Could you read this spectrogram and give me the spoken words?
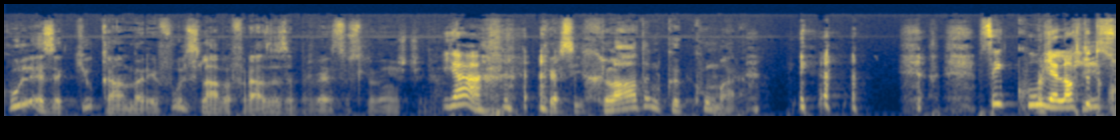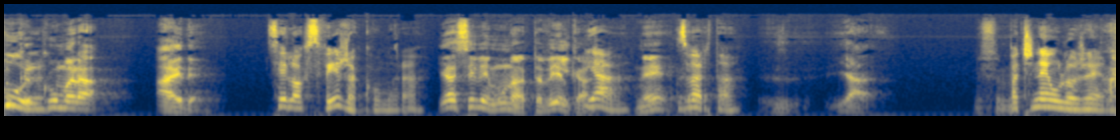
Cool as a cucumber je ful slaba fraza za prevesti v slovenščino. Ja. Ker si hladen kot kumara. Sej kul cool je lahko tudi kul. Cool. Kumara, ajde. Lahko sveža kumara. Ja, se vem, una, ta velika. Ja, ne? zvrta. Ja. Mislim, pač ne uložena.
